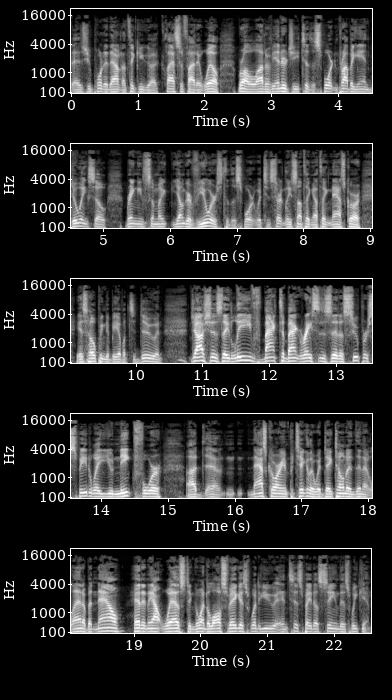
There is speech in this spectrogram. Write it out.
as you pointed out, I think you uh, classified it well, brought a lot of energy to the sport and probably in doing so, bringing some uh, younger viewers to the sport, which is certainly something I think NASCAR is hoping to be able to do. And Josh, as they leave back to back races at a super speedway unique for uh, uh NASCAR in particular with Daytona and then Atlanta, but now heading out west and going to Las Vegas, what do you anticipate us seeing this weekend?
